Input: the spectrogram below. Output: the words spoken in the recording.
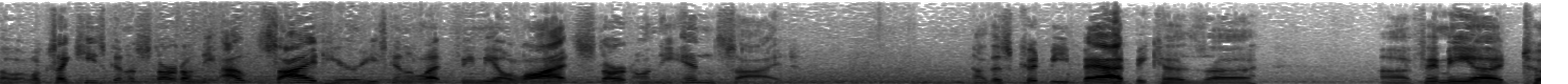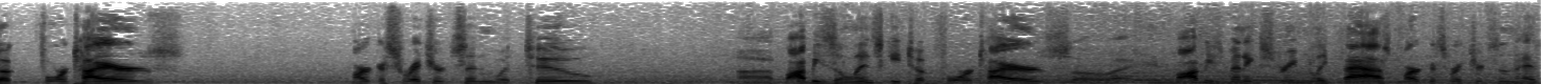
So it looks like he's going to start on the outside here. He's going to let Femi Olot start on the inside. Now this could be bad because uh, uh, Femi uh, took four tires. Marcus Richardson with two. Uh, Bobby Zalinski took four tires. So uh, Bobby's been extremely fast. Marcus Richardson has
